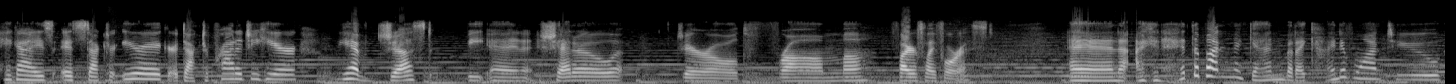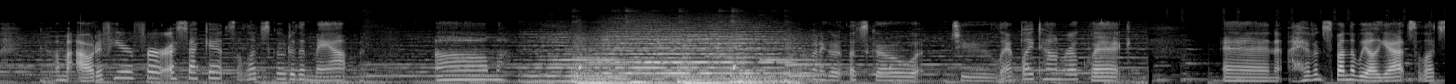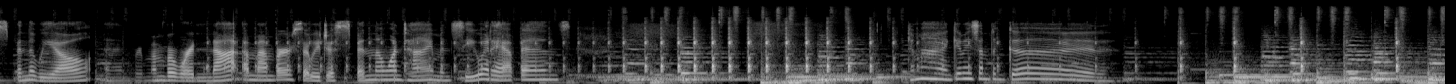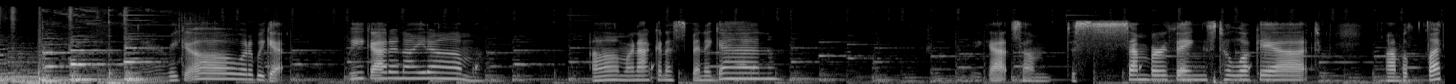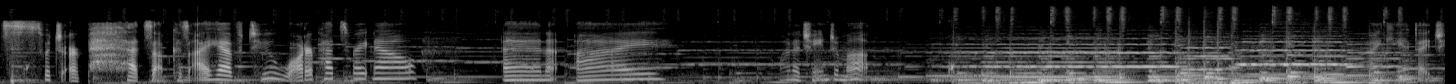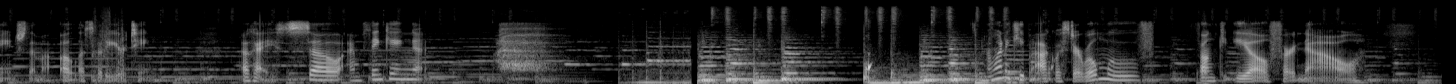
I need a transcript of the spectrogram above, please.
Hey guys, it's Dr. Eric or Dr. Prodigy here. We have just beaten Shadow Gerald from Firefly Forest. And I can hit the button again, but I kind of want to come out of here for a second. So let's go to the map. Um, I want to go, let's go to Lamplight Town real quick. And I haven't spun the wheel yet, so let's spin the wheel. And remember, we're not a member, so we just spin the one time and see what happens. Come on, give me something good. There we go. What did we get? We got an item. Um, we're not going to spin again got some December things to look at. Um, but let's switch our pets up because I have two water pets right now and I want to change them up. Why can't I change them up? Oh, let's go to your team. Okay, so I'm thinking keep Aquastir. We'll move Funk Eel for now.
